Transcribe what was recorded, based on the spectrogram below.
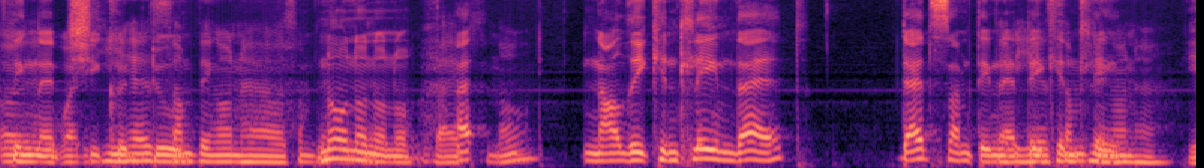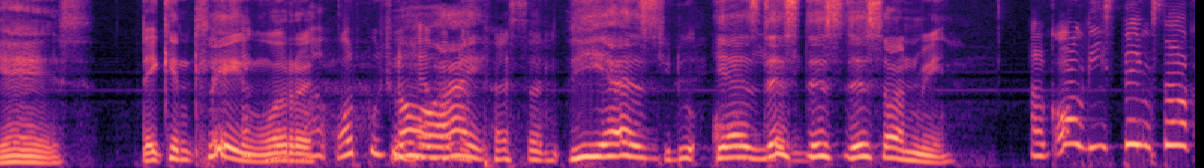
nothing that what, she he could has do. Something on her or something. No, no, no, no. I- no. Now they can claim that. That's something that, he they can something claim. on her. Yes. They can claim Like, or what, what would you No, have on I- a person he has do? he has this, things? this, this on me. like all these things, dog.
